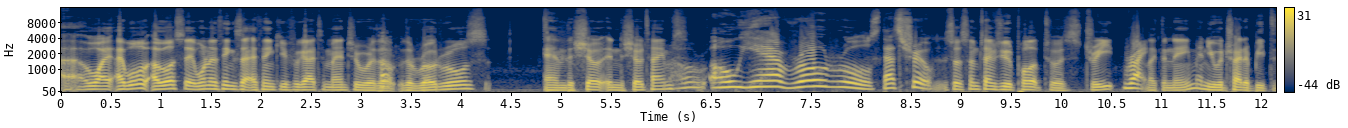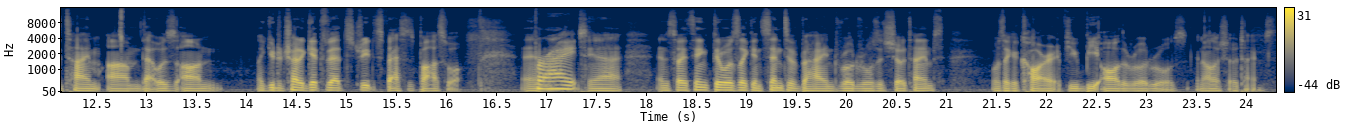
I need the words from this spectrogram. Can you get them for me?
Uh, well, I, I will. I will say one of the things that I think you forgot to mention were the Oh. the road rules and the show in the show times. Oh, oh yeah, road rules. That's true. So sometimes you would pull up to a street, Right. like the name, and you would try to beat the time um, that was on. Like you'd try to get to that street as fast as possible. And, Right. Yeah, and so I think there was like incentive behind road rules at show times. It was like a car if you beat all the road rules in all the show times.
